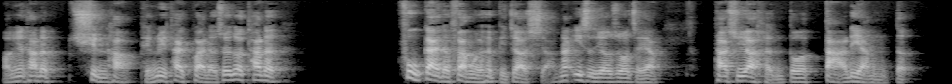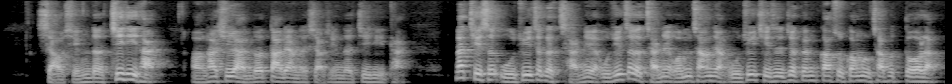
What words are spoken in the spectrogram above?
啊，因为它的讯号频率太快了，所以说它的覆盖的范围会比较小。那意思就是说怎样？它需要很多大量的。小型的基地台啊，它需要很多大量的小型的基地台。那其实五 G 这个产业，五 G 这个产业，我们常讲五 G 其实就跟高速公路差不多了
